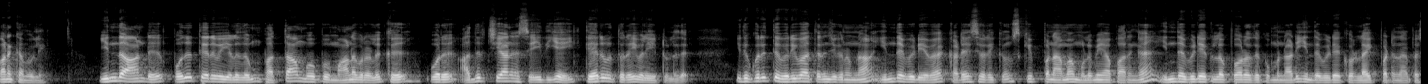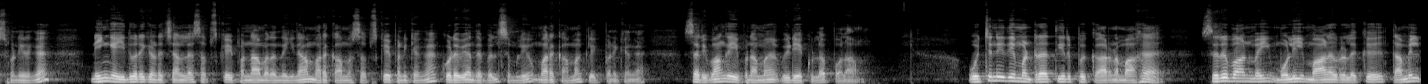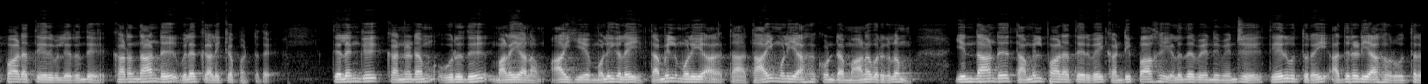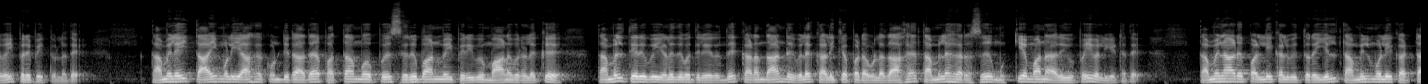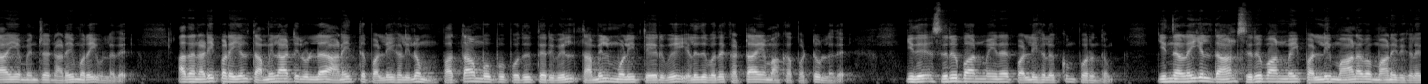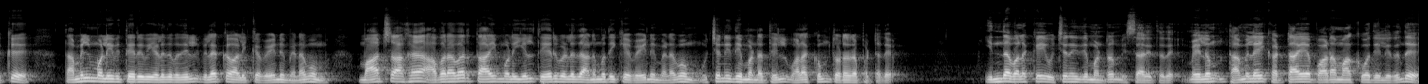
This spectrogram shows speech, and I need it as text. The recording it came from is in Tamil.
வணக்கம் விலி இந்த ஆண்டு பொதுத் தேர்வு எழுதும் பத்தாம் வகுப்பு மாணவர்களுக்கு ஒரு அதிர்ச்சியான செய்தியை தேர்வுத்துறை வெளியிட்டுள்ளது. இது குறித்து விரிவாக தெரிஞ்சுக்கணும்னா இந்த வீடியோவை கடைசி வரைக்கும் ஸ்கிப் பண்ணாமல் முழுமையாக பாருங்கள் இந்த வீடியோக்குள்ளே போகிறதுக்கு முன்னாடி இந்த வீடியோக்கு ஒரு லைக் பட்டனை ப்ரெஸ் பண்ணிடுங்க நீங்கள் இது வரைக்கும் என்னோட சேனலை சப்ஸ்கிரைப் பண்ணாமல் இருந்தீங்கன்னா மறக்காமல் சப்ஸ்கிரைப் பண்ணிக்கோங்க. கூடவே அந்த பெல் சிம்லையும் மறக்காமல் கிளிக் பண்ணிக்கோங்க. சரி வாங்க இப்போ நம்ம வீடியோக்குள்ளே போகலாம் உச்சநீதிமன்ற தீர்ப்பு காரணமாக சிறுபான்மை மொழி மாணவர்களுக்கு தமிழ் பாடத் தேர்விலிருந்து கடந்த ஆண்டு விலக்கு அளிக்கப்பட்டது. தெலுங்கு கன்னடம் உருது மலையாளம் ஆகிய மொழிகளை தமிழ் மொழியாக தா தாய்மொழியாக கொண்ட மாணவர்களும் இந்த ஆண்டு தமிழ் பாடத் தேர்வை கண்டிப்பாக எழுத வேண்டும் என்று தேர்வுத்துறை அதிரடியாக ஒரு உத்தரவை பிறப்பித்துள்ளது. தமிழை தாய்மொழியாக கொண்டிராத பத்தாம் வகுப்பு சிறுபான்மை பிரிவு மாணவர்களுக்கு தமிழ் தேர்வு எழுதுவதிலிருந்து கடந்த ஆண்டு விலக்கு அளிக்கப்பட உள்ளதாக தமிழக அரசு முக்கியமான அறிவிப்பை வெளியிட்டது. தமிழ்நாடு பள்ளி கல்வித்துறையில் தமிழ்மொழி கட்டாயம் என்ற நடைமுறை உள்ளது. அதன் அடிப்படையில் தமிழ்நாட்டில் உள்ள அனைத்து பள்ளிகளிலும் பத்தாம் வகுப்பு பொதுத் தேர்வில் தமிழ் மொழி தேர்வு எழுதுவது கட்டாயமாக்கப்பட்டுள்ளது. இது சிறுபான்மையினர் பள்ளிகளுக்கும் பொருந்தும். இந்நிலையில்தான் சிறுபான்மை பள்ளி மாணவ மாணவிகளுக்கு தமிழ் மொழி தேர்வு எழுதுவதில் விலக்கு அளிக்க வேண்டும் எனவும் மாற்றாக அவரவர் தாய்மொழியில் தேர்வு எழுத அனுமதிக்க வேண்டும் எனவும் உச்சநீதிமன்றத்தில் வழக்கும் தொடரப்பட்டது. இந்த வழக்கை உச்சநீதிமன்றம் விசாரித்தது. மேலும் தமிழை கட்டாய பாடமாக்குவதிலிருந்து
